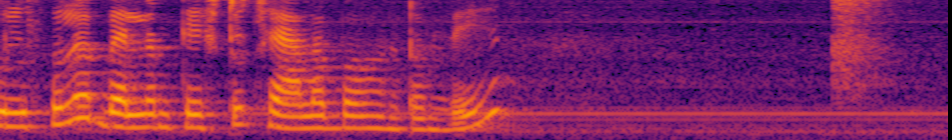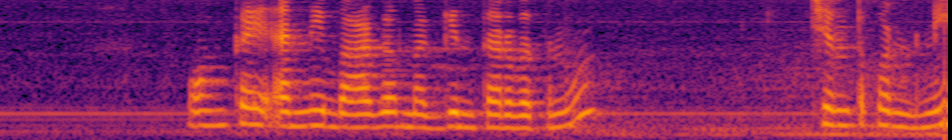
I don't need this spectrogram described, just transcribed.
పులుసులో బెల్లం టేస్ట్ చాలా బాగుంటుంది. వంకాయ అన్నీ బాగా మగ్గిన తర్వాతను చింతపండుని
